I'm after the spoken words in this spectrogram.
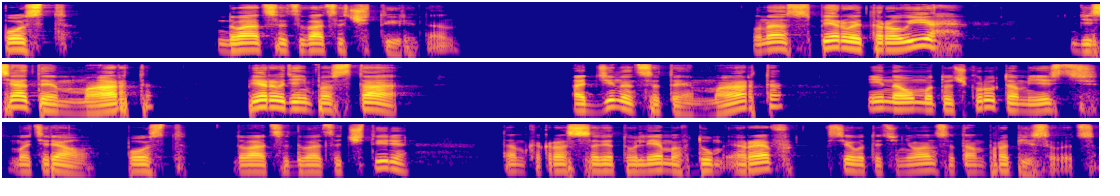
пост 2024. Да? У нас первый таравих 10 марта, первый день поста 11 марта – и на umma.ru там есть материал пост 2024. Там как раз совет улемов, Дум РФ, все вот эти нюансы там прописываются.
